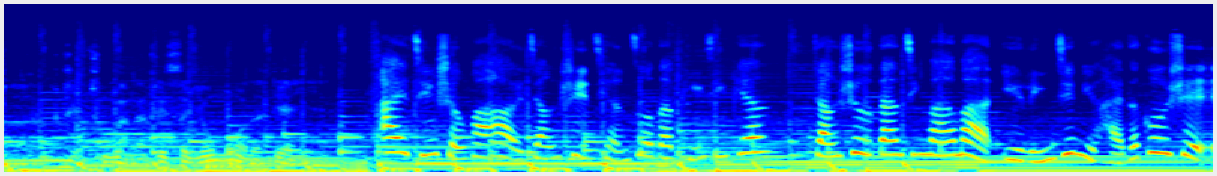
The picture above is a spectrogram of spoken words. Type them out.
呃，很充满了黑色幽默的电影。《爱情神话二》将是前作的平行篇，讲述单亲妈妈与邻居女孩的故事。《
